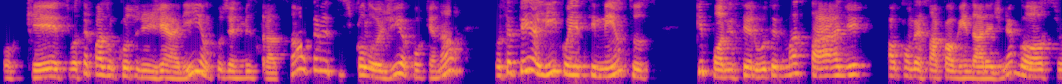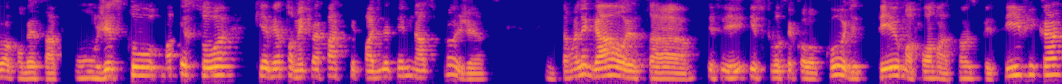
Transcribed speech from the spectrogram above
Porque se você faz um curso de engenharia, um curso de administração, até psicologia, por que não? Você tem ali conhecimentos que podem ser úteis mais tarde ao conversar com alguém da área de negócio, ao conversar com um gestor, uma pessoa que eventualmente vai participar de determinados projetos. Então é legal essa, esse, isso que você colocou de ter uma formação específica,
